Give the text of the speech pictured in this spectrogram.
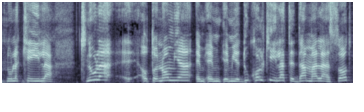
תנו לקהילה, תנו לה אה, אוטונומיה, הם, הם, הם ידעו, כל קהילה תדע מה לעשות,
